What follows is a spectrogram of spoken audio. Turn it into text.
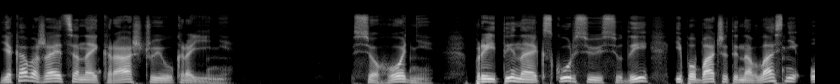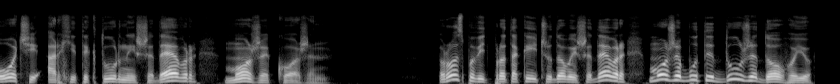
яка вважається найкращою в Україні. Сьогодні прийти на екскурсію сюди і побачити на власні очі архітектурний шедевр може кожен. Розповідь про такий чудовий шедевр може бути дуже довгою,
